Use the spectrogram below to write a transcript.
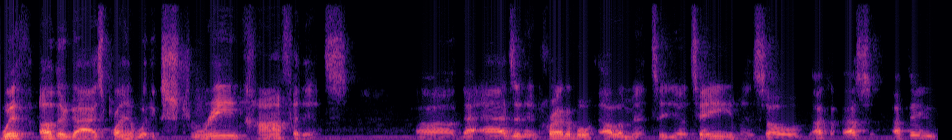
with other guys playing with extreme confidence, uh, that adds an incredible element to your team. And so that's, I think,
